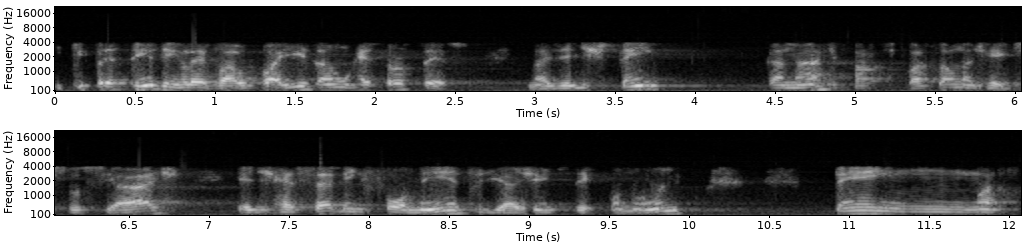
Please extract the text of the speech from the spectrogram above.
e que pretendem levar o país a um retrocesso. Mas eles têm canais de participação nas redes sociais, eles recebem fomento de agentes econômicos, têm uma,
